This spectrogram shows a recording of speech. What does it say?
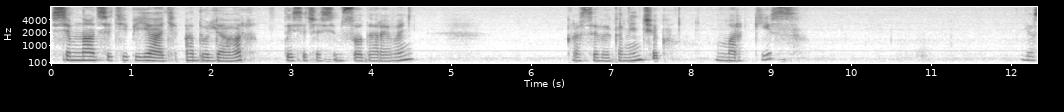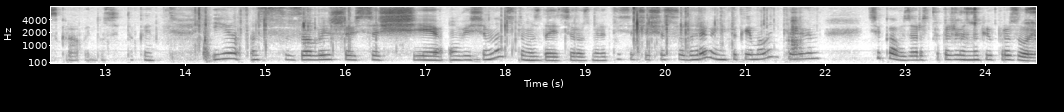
17,5 адуляр, 1700 гривень. Красивий камінчик. Маркіз. Яскравий досить такий. І залишився ще у 18-му, здається, розмірі 1600 гривень. Такий маленький, але він цікавий. Зараз покажу він напівпрозорий.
